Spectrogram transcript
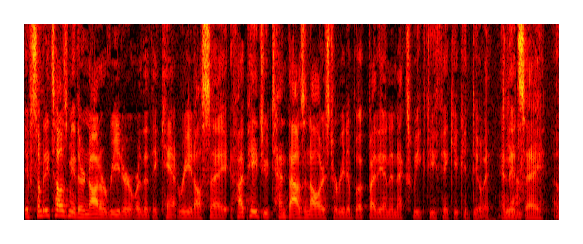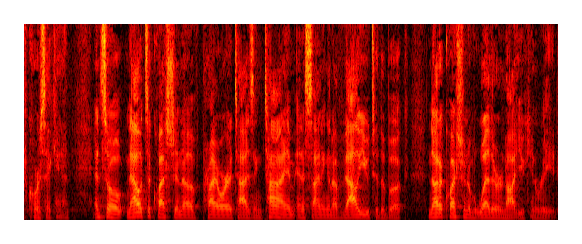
if somebody tells me they're not a reader or that they can't read, I'll say, if I paid you $10,000 to read a book by the end of next week, do you think you could do it? And Yeah. they'd say, of course I can. And so now it's a question of prioritizing time and assigning enough value to the book, not a question of whether or not you can read.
